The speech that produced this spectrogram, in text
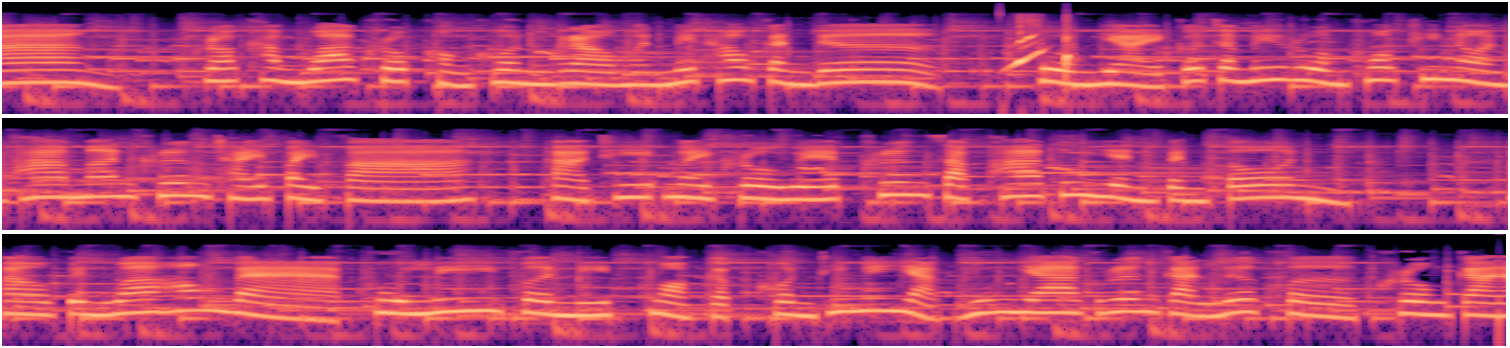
บ้าง เพราะคำว่าครบของคนเรามันไม่เท่ากันเด้อ ส่วนใหญ่ก็จะไม่รวมพวกที่นอนผ้าม่านเครื่องใช้ไฟฟ้า อาทิไมโครเวฟเครื่องซักผ้าตู้เย็นเป็นต้น เอาเป็นว่าห้องแบบ fully furnished เหมาะกับคนที่ไม่อยากยุ่งยากเรื่องการเลือกเฟอร์โครงการ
